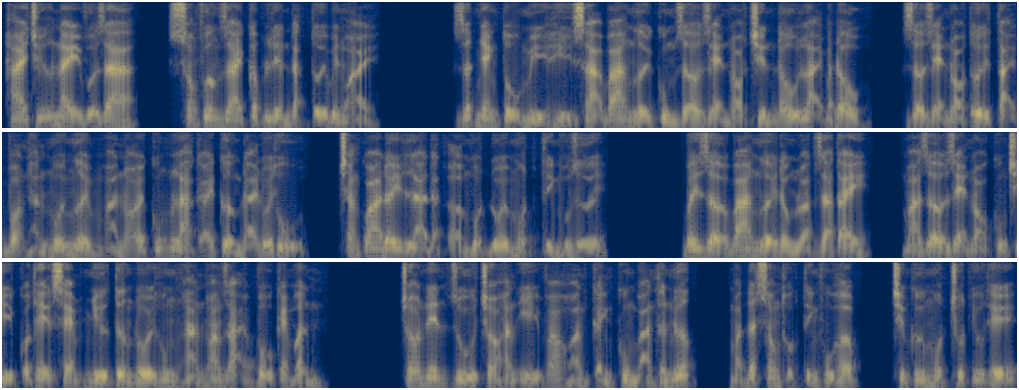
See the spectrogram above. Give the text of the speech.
Hai chữ này vừa ra, song phương giai cấp liền đặt tới bên ngoài. Rất nhanh tổ mỹ hỉ xạ ba người cùng giờ dẹn nọ chiến đấu lại bắt đầu, giờ dẹn nọ tới tại bọn hắn mỗi người mà nói cũng là cái cường đại đối thủ, chẳng qua đây là đặt ở một đối một tình huống dưới. Bây giờ ba người đồng loạt ra tay, mà giờ dẹn nọ cũng chỉ có thể xem như tương đối hung hãn hoang dại bộ kẻ mẩn cho nên dù cho hắn ỉ vào hoàn cảnh cùng bản thân nước, mặt đất song thuộc tính phù hợp, chiếm cứ một chút ưu thế,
